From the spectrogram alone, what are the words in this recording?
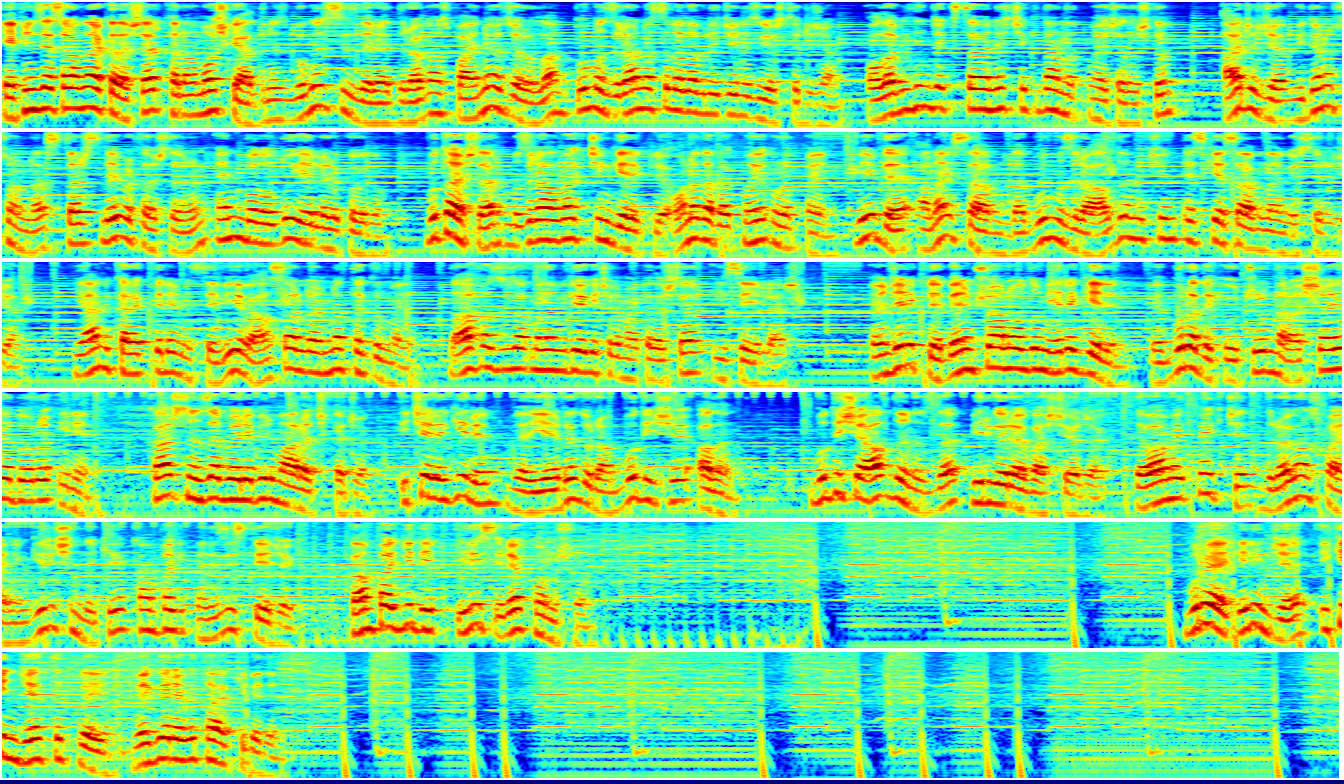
Hepinize selamlar arkadaşlar. Kanalıma hoş geldiniz. Bugün sizlere Dragon Spine'e özel olan bu mızrağı nasıl alabileceğinizi göstereceğim. Olabildiğince kısa ve net şekilde anlatmaya çalıştım. Ayrıca videonun sonuna Star Slaver taşlarının en bol olduğu yerleri koydum. Bu taşlar mızrağı almak için gerekli. Ona da bakmayı unutmayın. Bir de ana hesabımda bu mızrağı aldığım için eski hesabından göstereceğim. Yani karakterlerin seviye ve hasarlarına takılmayın. Daha fazla uzatmadan videoya geçelim arkadaşlar. İyi seyirler. Öncelikle benim şu an olduğum yere gelin ve buradaki uçurumdan aşağıya doğru inin. Karşınıza böyle bir mağara çıkacak. İçeri girin ve yerde duran bu dişi alın. Bu dişi aldığınızda bir görev başlayacak. Devam etmek için Dragon Spy'nin girişindeki kampa gitmenizi isteyecek. Kampa gidip Iris ile konuşun. Buraya gelince ikinciye tıklayın ve görevi takip edin.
